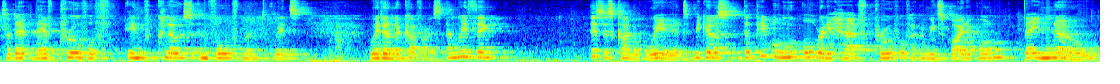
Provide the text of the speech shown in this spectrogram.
So they, they have proof of in close involvement with, with undercovers. And we think this is kind of weird because the people who already have proof of having been spied upon, they know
